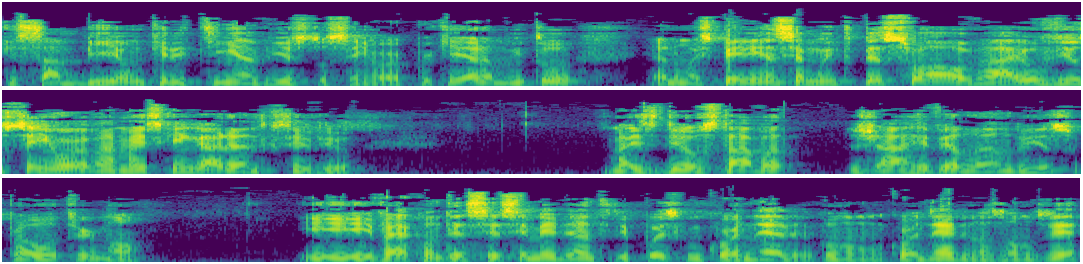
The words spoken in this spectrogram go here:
que sabiam que ele tinha visto o Senhor, porque era muito, era uma experiência muito pessoal. Ah, eu vi o Senhor, mas quem garante que você viu? Mas Deus estava já revelando isso para outro irmão. E vai acontecer semelhante depois com Cornélio, com Cornélio, nós vamos ver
